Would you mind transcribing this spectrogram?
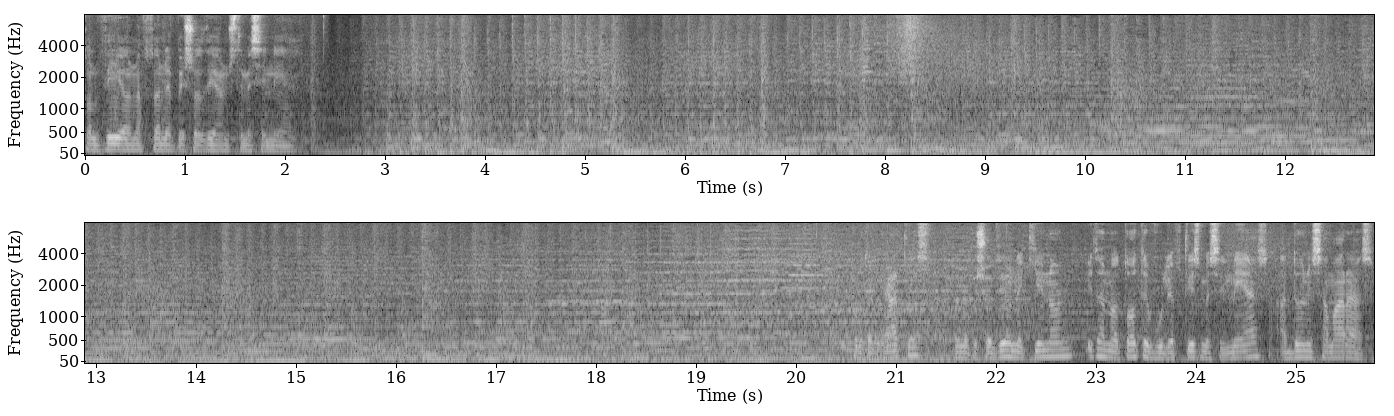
των βίων αυτών επεισοδίων στη Μεσσηνία. Πρωτεργάτης των επεισοδίων εκείνων ήταν ο τότε βουλευτής Μεσσηνίας Αντώνης Σαμαράς,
